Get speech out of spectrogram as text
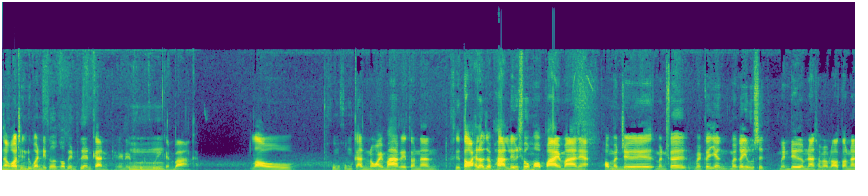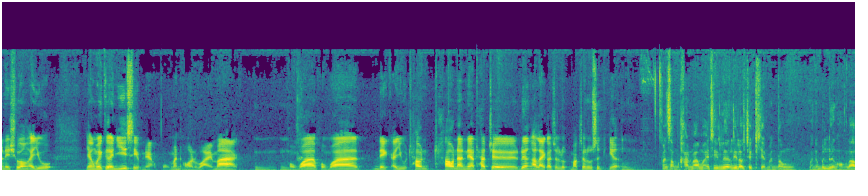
แต่ว่าถึงทุกวันนี้ก็ก็เป็นเพื่อนกันยังได้พูดคุยกันบ้างครับ เรา ภูมิคุ้มกันน้อยมากเลยตอนนั้น คือต่อให้เราจะผ่านเรื่องช่วงมปลายมาเนี่ย พอมาเจอมันก็มันก็ยังมันก็ยังรู้สึกเหมือนเดิมนะสำหรับเราตอนนั้นในช่วงอายุ ยังไม่เกิน 20 เนี่ยผมมันอ่อนไหวมากอืมอืมผมว่าผมว่าเด็กอายุเท่าเท่านั้นเนี่ยถ้าเจอเรื่องอะไรก็จะรู้มักจะรู้สึกเยอะมันสำคัญมากไหมที่เรื่องที่เราจะเขียนมันต้องมันต้องเป็นเรื่องของเรา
